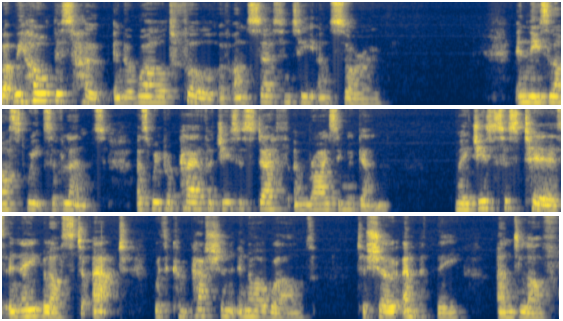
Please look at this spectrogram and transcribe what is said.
but we hold this hope in a world full of uncertainty and sorrow. In these last weeks of Lent, as we prepare for Jesus' death and rising again, may Jesus' tears enable us to act with compassion in our world, to show empathy and love.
